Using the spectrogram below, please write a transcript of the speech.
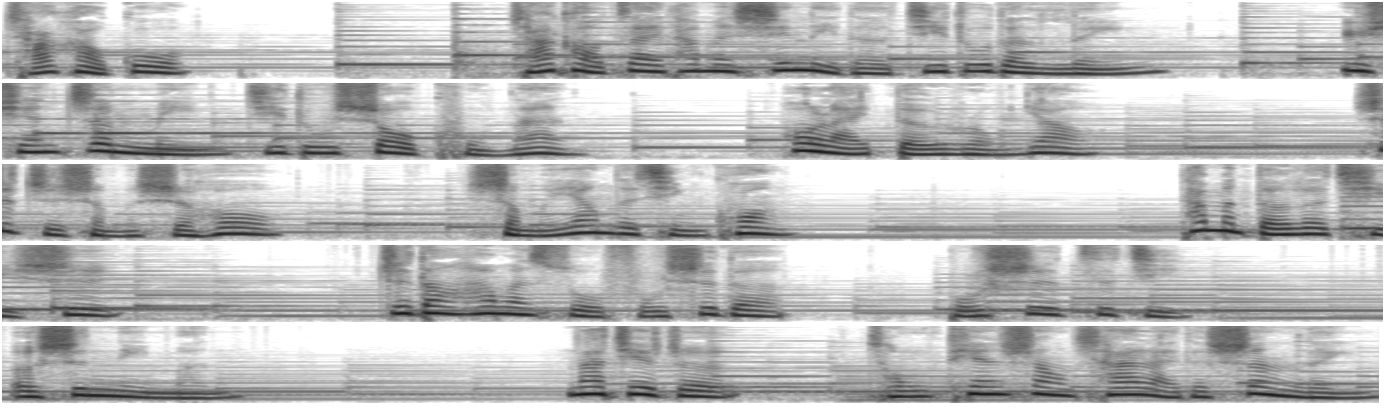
查考过，查考在他们心里的基督的灵，预先证明基督受苦难。后来得荣耀，是指什么时候、什么样的情况？他们得了启示，知道他们所服侍的不是自己，而是你们。那借着从天上差来的圣灵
